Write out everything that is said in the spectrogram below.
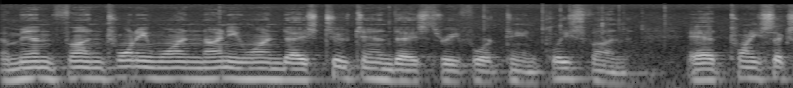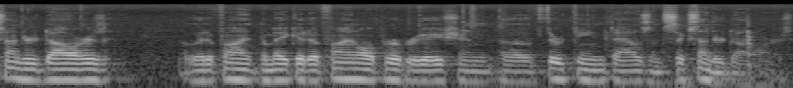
Amend Fund 2191-210-314 Police Fund, add twenty-six hundred dollars, to make it a final appropriation of thirteen thousand six hundred dollars.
